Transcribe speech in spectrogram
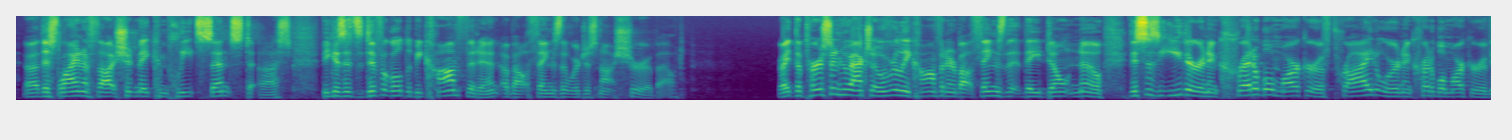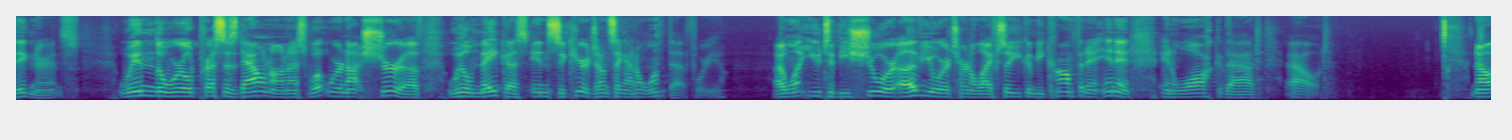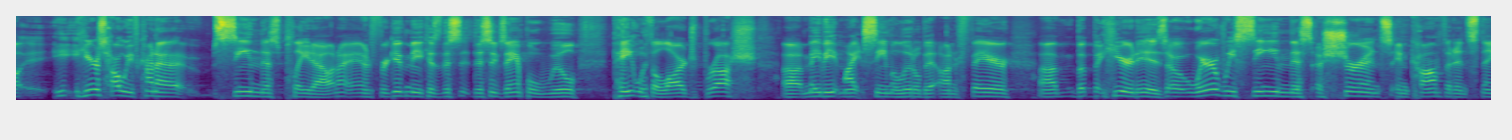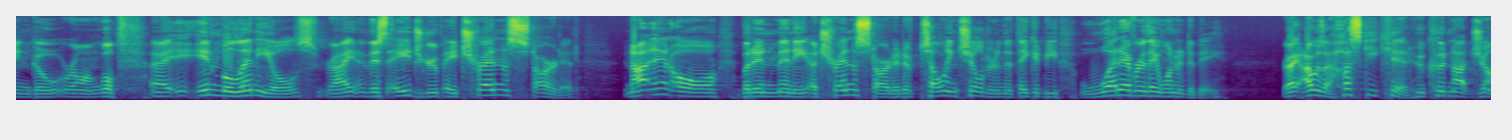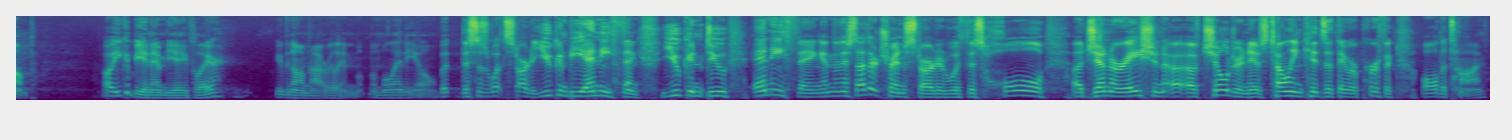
Uh, this line of thought should make complete sense to us because it's difficult to be confident about things that we're just not sure about. Right? The person who acts overly confident about things that they don't know, this is either an incredible marker of pride or an incredible marker of ignorance. When the world presses down on us, what we're not sure of will make us insecure. John's saying, I don't want that for you. I want you to be sure of your eternal life so you can be confident in it and walk that out. Now, here's how we've kind of seen this played out. And forgive me because this, this example will paint with a large brush. Uh, maybe it might seem a little bit unfair, uh, but, but here it is. Uh, where have we seen this assurance and confidence thing go wrong? Well, uh, in millennials, right, this age group, a trend started not in all, but in many, a trend started of telling children that they could be whatever they wanted to be. Right? I was a husky kid who could not jump. Oh, you could be an NBA player, even though I'm not really a millennial. But this is what started. You can be anything, you can do anything. And then this other trend started with this whole uh, generation of children. It was telling kids that they were perfect all the time.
